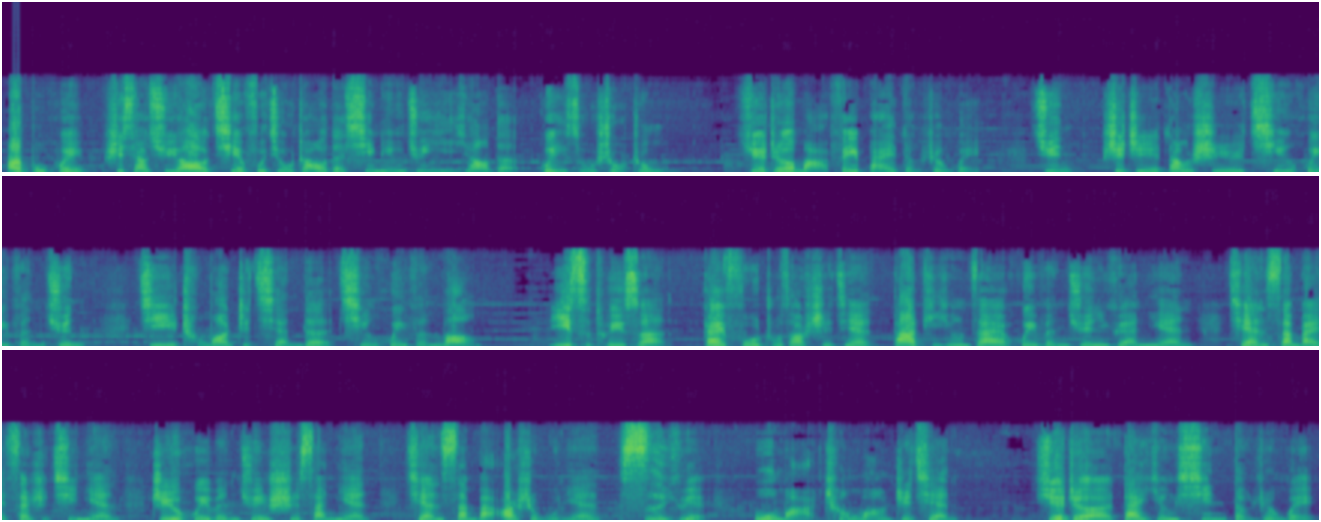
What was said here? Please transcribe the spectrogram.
而不会是像需要窃符救赵的信陵君一样的贵族手中。学者马飞白等认为，君是指当时秦惠文君即称王之前的秦惠文王，以此推算。该符铸造时间大体应在惠文君元年前三百三十七年至惠文君十三年前三百二十五年四月戊马称王之前。学者戴应新等认为，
